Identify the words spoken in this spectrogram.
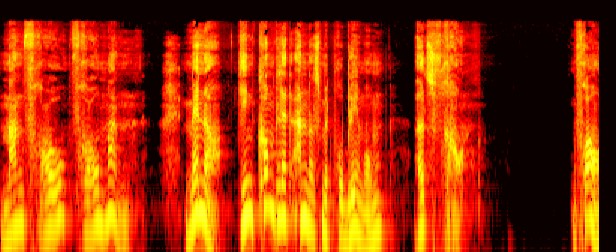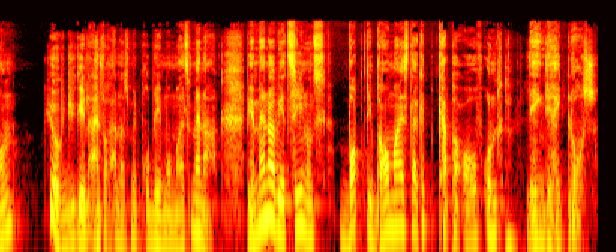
Mann, Frau, Frau, Mann. Männer gehen komplett anders mit Problemen um als Frauen. Und Frauen, ja, die gehen einfach anders mit Problemen um als Männer. Wir Männer, wir ziehen uns Bob die Baumeisterkappe auf und legen direkt los.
